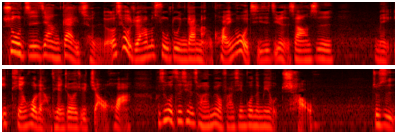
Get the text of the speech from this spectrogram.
树枝这样盖成的。而且我觉得它们速度应该蛮快，因为我其实基本上是每一天或两天就会去浇花。可是我之前从来没有发现过那边有巢，就是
